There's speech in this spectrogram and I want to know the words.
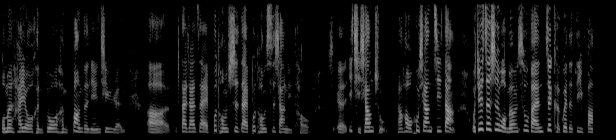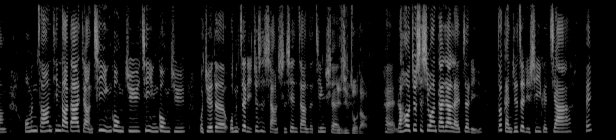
我们还有很多很棒的年轻人，呃，大家在不同世代、不同思想里头，呃，一起相处，然后互相激荡。我觉得这是我们苏凡最可贵的地方。我们常常听到大家讲轻盈共居，轻盈共居。我觉得我们这里就是想实现这样的精神，已经做到了。嘿，然后就是希望大家来这里都感觉这里是一个家。哎。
